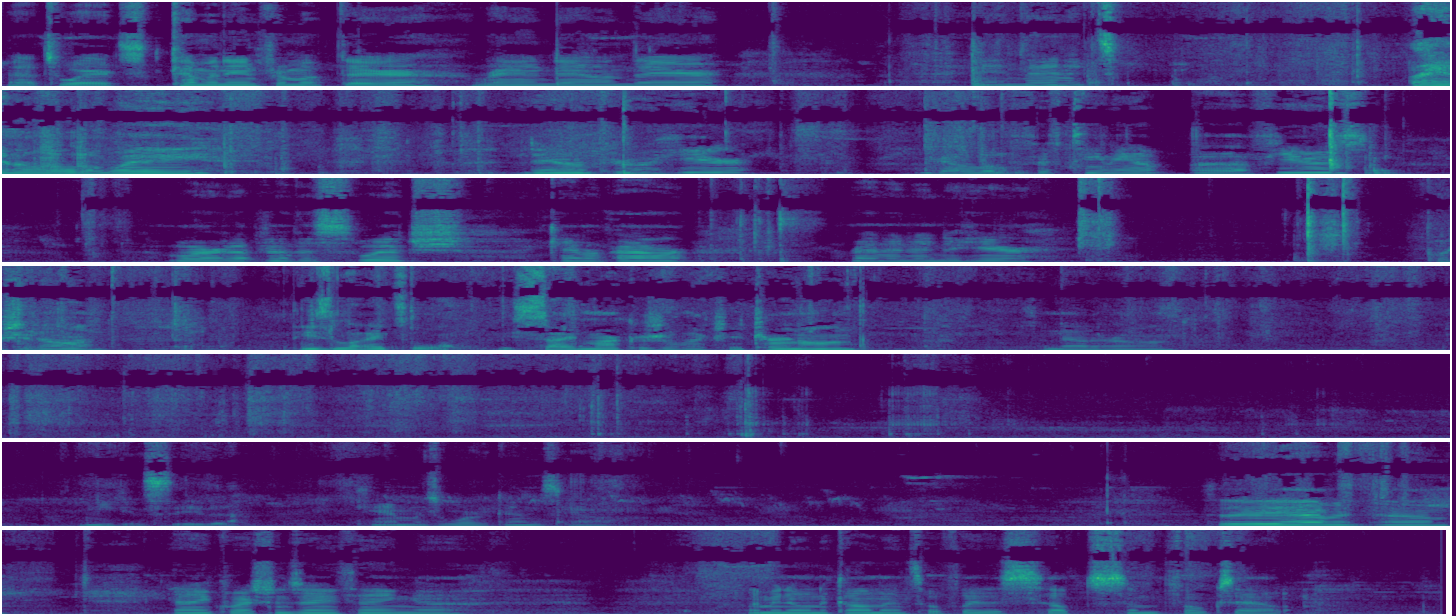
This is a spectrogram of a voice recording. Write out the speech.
That's where it's coming in from up there, ran down there, and then it's ran all the way down through here. Got a little 15 amp uh, fuse wired up into this switch, camera power ran it into here, push it on. These lights will, these side markers will actually turn on. So now they're on. And you can see the camera's working, so. So there you have it. Um, got any questions, anything? Uh, let me know in the comments. Hopefully this helped some folks out.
